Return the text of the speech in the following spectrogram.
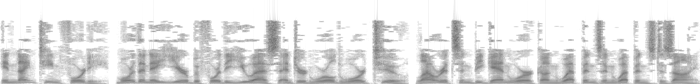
In 1940, more than a year before the U.S. entered World War II, Lauritsen began work on weapons and weapons design.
